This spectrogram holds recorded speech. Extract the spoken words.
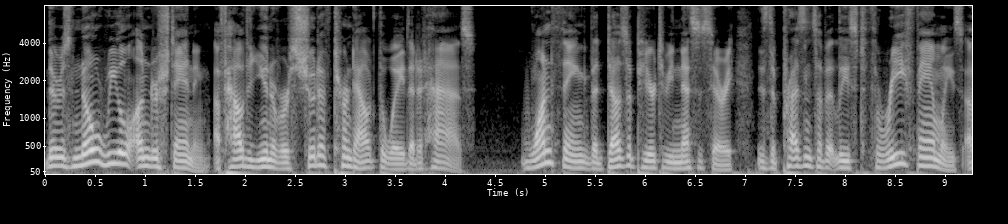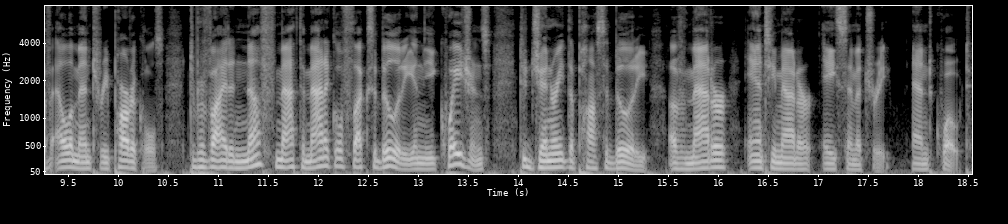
there is no real understanding of how the universe should have turned out the way that it has. One thing that does appear to be necessary is the presence of at least three families of elementary particles to provide enough mathematical flexibility in the equations to generate the possibility of matter antimatter asymmetry. End quote.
